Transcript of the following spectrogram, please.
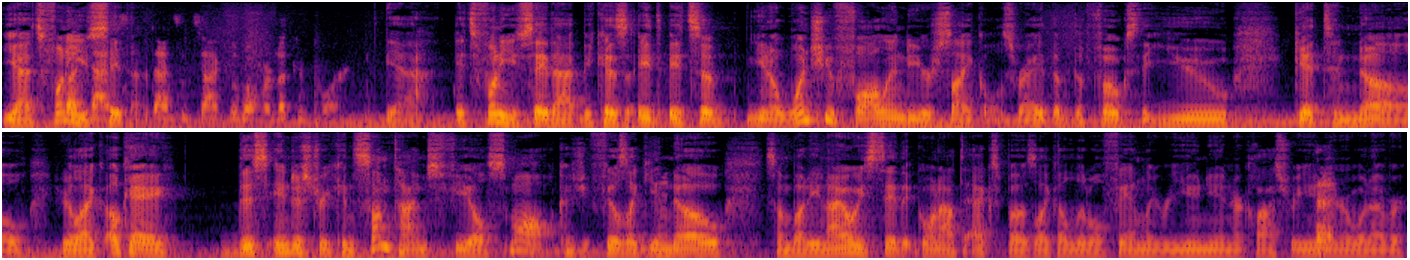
Yeah, it's funny but you say that. That's exactly what we're looking for. Yeah, it's funny you say that because it, it's a you know once you fall into your cycles, right? The, the folks that you get to know, you're like, okay, this industry can sometimes feel small because it feels like mm-hmm. you know somebody. And I always say that going out to expo is like a little family reunion or class reunion or whatever.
